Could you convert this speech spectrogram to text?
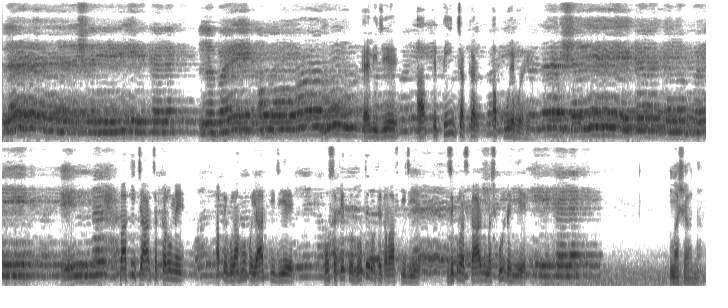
لا شريك لك. لبيك اللهم اے لیجیے آپ کے تین چکر اب پورے ہو رہے ہیں۔ باقی چار چکروں میں اپنے گناہوں کو یاد کیجیے۔ ہو سکے تو روتے روتے طواف کیجیے۔ ذکر و اسکار میں مشغول رہیے۔ ماشاءاللہ۔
